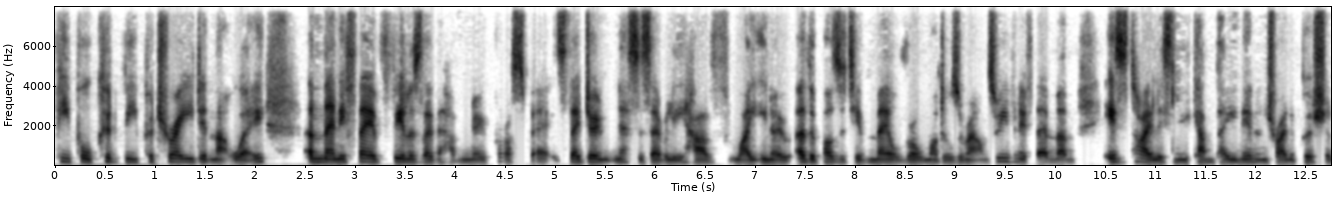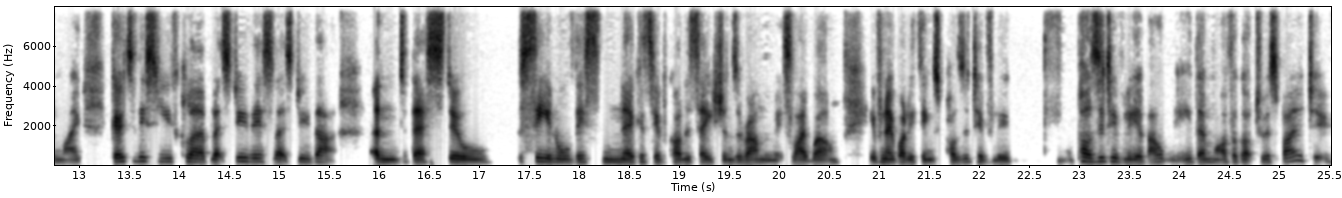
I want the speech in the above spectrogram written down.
people could be portrayed in that way? And then if they feel as though they have no prospects they don't necessarily have like you know other positive male role models around. So even if their mum is tirelessly campaigning and trying to push and like go to this youth club let's do this let's do that and they're still seeing all this negative connotations around them it's like well if nobody thinks positively positively about me then what have i got to aspire to?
